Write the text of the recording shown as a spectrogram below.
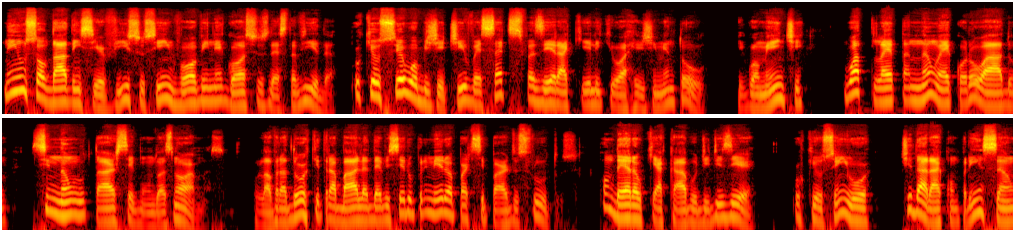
Nenhum soldado em serviço se envolve em negócios desta vida, porque o seu objetivo é satisfazer aquele que o arregimentou. Igualmente, o atleta não é coroado se não lutar segundo as normas. O lavrador que trabalha deve ser o primeiro a participar dos frutos. Pondera o que acabo de dizer, porque o Senhor te dará compreensão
